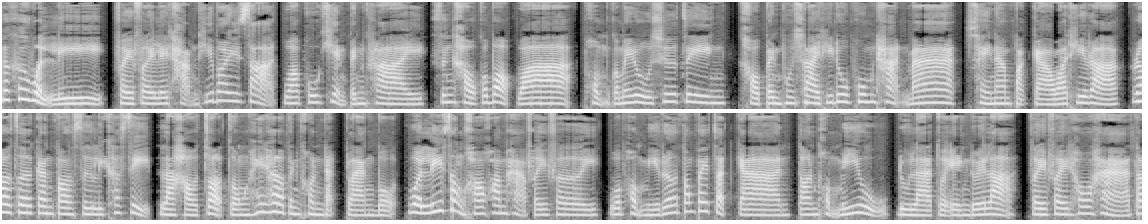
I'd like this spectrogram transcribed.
ก็คือเวลลี่เฟยเฟยเลยถามที่บริษัทว่าผู้เขียนเป็นใคร ซึ่งเขาก็บอกว่า ผมก็ไม่รู้ชื่อจริง เขาเป็นผู้ชายที่ดูภูมิฐานมาก ใช้นามปากกาว่าที่รัก เราเจอกันตอนซื้อลิขสิทธิ์และเขาเจาะจงให้เธอเป็นคนดัดแปลงบทวอลลี่ส่งข้อความหาเฟยเฟยว่าผมมีเรื่องต้องไปจัดการ ตอนผมไม่อยู่ ดูแลตัวเองด้วยล่ะเฟยเฟยโทรหาแต่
